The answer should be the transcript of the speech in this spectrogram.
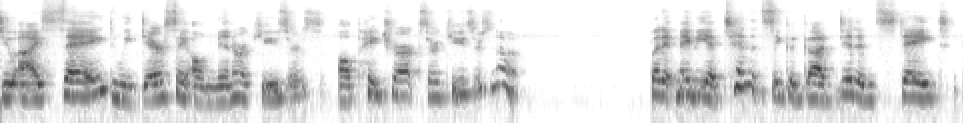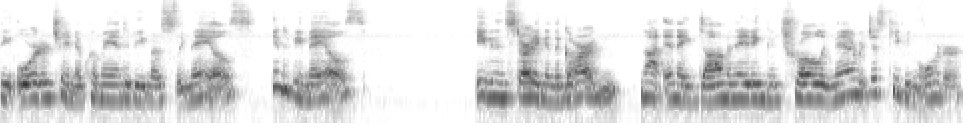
Do I say, do we dare say all men are accusers? All patriarchs are accusers? No. But it may be a tendency because God did instate the order chain of command to be mostly males and to be males, even in starting in the garden, not in a dominating, controlling manner, but just keeping order.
